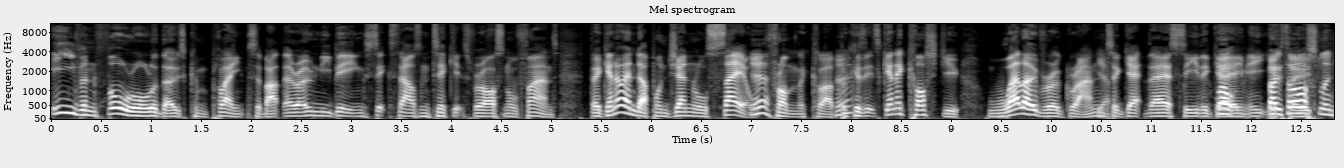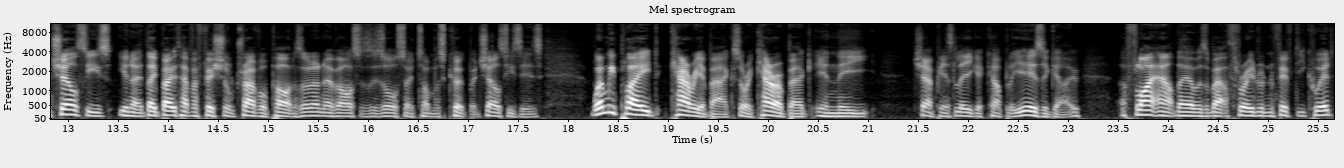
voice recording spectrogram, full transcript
even for all of those complaints about there only being 6,000 tickets for Arsenal fans, they're going to end up on general sale Yeah. from the club Yeah. because it's going to cost you well over a grand Yeah. to get there, see the game, well, eat both food. Arsenal and Chelsea's, you know, they both have official travel partners. I don't know if Arsenal's is also Thomas Cook, but Chelsea's is. When we played Carrier Bag, sorry, Qarabag in the Champions League a couple of years ago, a flight out there was about 350 quid.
